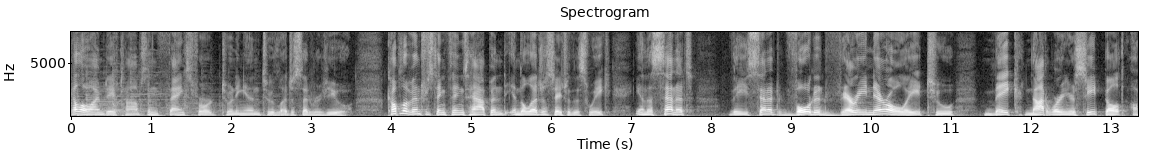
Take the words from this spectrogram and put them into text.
Hello, I'm Dave Thompson. Thanks for tuning in to Legislative Review. A couple of interesting things happened in the legislature this week. In the Senate, the Senate voted very narrowly to make not wearing your seatbelt a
